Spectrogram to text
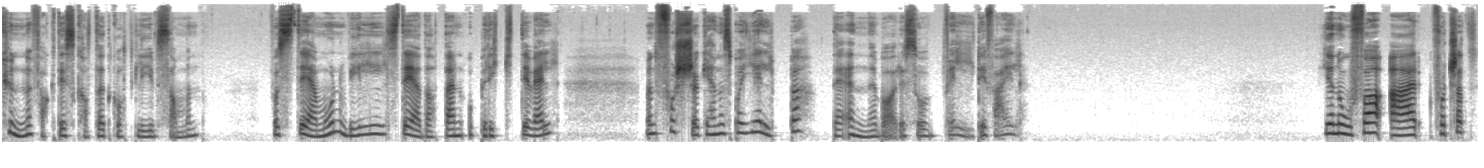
kunne faktisk hatt et godt liv sammen, for stemoren vil stedatteren oppriktig vel, men forsøket hennes på å hjelpe, det ender bare så veldig feil. Jenofa er fortsatt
